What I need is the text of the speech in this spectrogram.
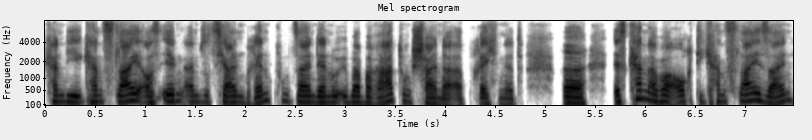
kann die Kanzlei aus irgendeinem sozialen Brennpunkt sein, der nur über Beratungsscheine abrechnet. Äh, es kann aber auch die Kanzlei sein,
